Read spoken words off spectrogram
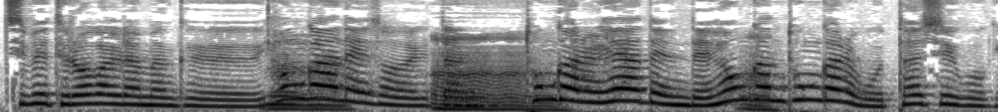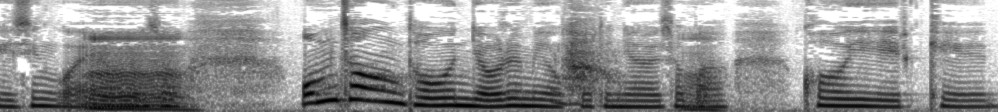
집에 들어가려면 그 현관에서 일단 어, 어, 어. 통과를 해야 되는데 현관 어. 통과를 못 하시고 계신 거예요. 어, 그래서 어. 엄청 더운 여름이었거든요. 그래서 어. 막 거의 이렇게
